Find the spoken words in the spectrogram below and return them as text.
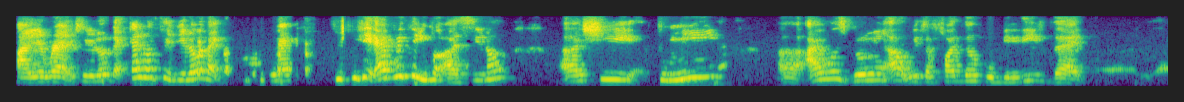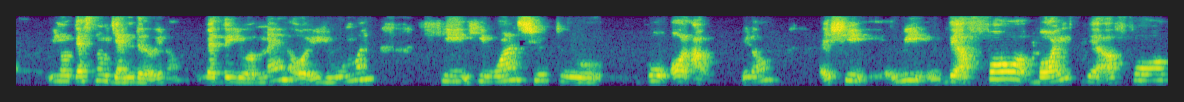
pyrex, you know, that kind of thing. You know, like so she did everything for us. You know, uh, she to me uh, I was growing up with a father who believed that, you know, there's no gender, you know, whether you're a man or a woman, he, he wants you to go all out, you know. She, we, there are four boys, there are four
